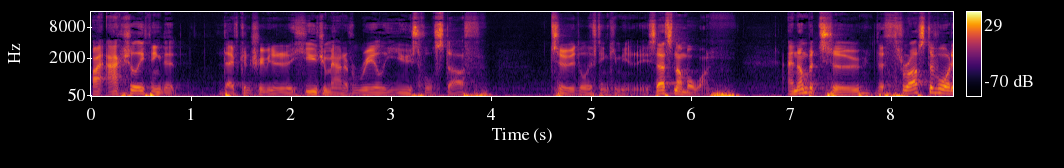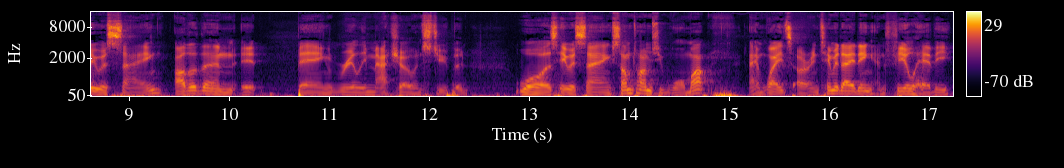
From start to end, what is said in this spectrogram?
I actually think that they've contributed a huge amount of really useful stuff to the lifting community. So that's number one. And number two, the thrust of what he was saying, other than it being really macho and stupid, was he was saying sometimes you warm up and weights are intimidating and feel heavy,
